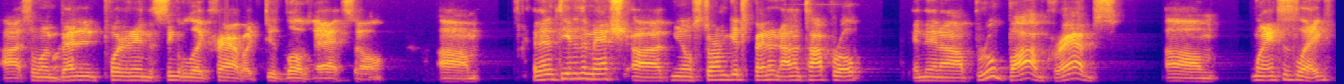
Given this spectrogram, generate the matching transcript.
Uh, so when Bennett put it in the single leg crab, I did love that. So, um, and then at the end of the match, uh, you know, Storm gets Bennett on the top rope, and then uh, Brutal Bob grabs um, Lance's leg,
